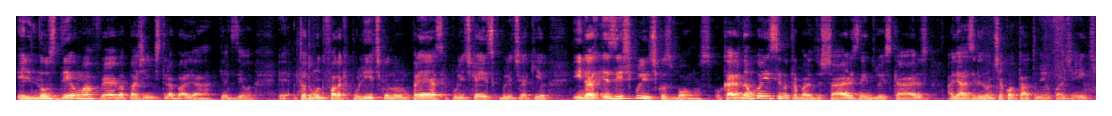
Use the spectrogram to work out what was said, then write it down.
ele nos deu uma verba para a gente trabalhar. Quer dizer, é, todo mundo fala que político não presta, que política é isso, que política é aquilo. E não, existe políticos bons. O cara não conhecia o trabalho do Charles, nem do Luiz Carlos. Aliás, ele não tinha contato nenhum com a gente.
